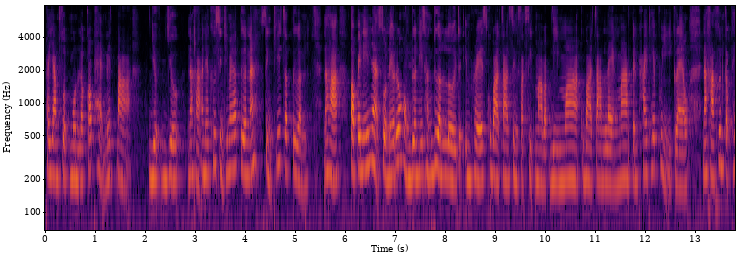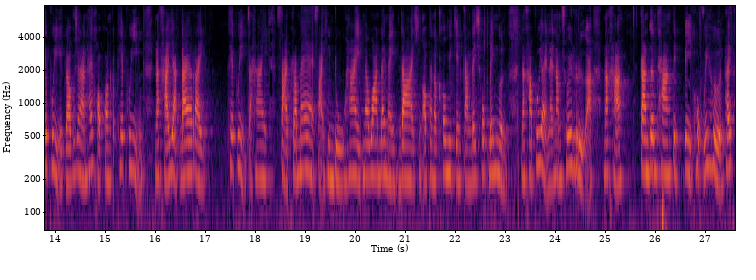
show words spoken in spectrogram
พยายามสวดมนต์แล้วก็แผ่เมตตาเยอะๆนะคะ อันนี้คือสิ่งที่แม่จะเตือนนะ สิ่งที่จะเตือนนะคะ ต่อไปนี้เนี่ยส่วนในเรื่องของเดือนนี้ทั้งเดือนเลย The Impress ครูบาอาจารย์สิ่งศักดิ์สิทธิ์มาแบบดีมากครูบาอาจารย์แรงมากเป็นไพ่เทพผู้หญิงอีกแล้วนะคะ ขึ้นกับเทพผู้หญิงอีกแล้วเพราะฉะนั้นให้ขอพรกับเทพผู้หญิงนะคะ อยากได้อะไร เทพผู้หญิงจะให้ สายพระแม่สายฮินดูให้แม่ว่านได้ไหมได้ King of Pentacle มีเกณฑ์การได้โชคได้เงินนะคะ ผู้ใหญ่แนะนำช่วยเหลือนะคะการเดินทางติดปีกหกวิเหินไพ่พ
